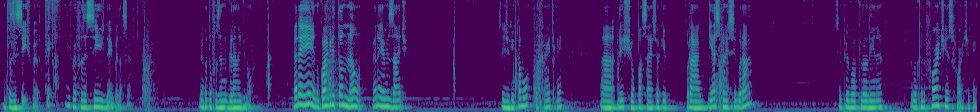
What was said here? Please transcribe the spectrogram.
Vamos fazer siege primeiro. Ok, a gente vai fazer siege, daí vai dar certo. Se bem que eu tô fazendo grana de novo. Pera aí, não corre gritando não. Pera aí, amizade. Siege aqui acabou, perfeito, ok. Uh, deixa eu passar isso aqui pra Gascony segurar. Você pegou aquilo ali, né? Você pegou aquele forte e esse forte aqui.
